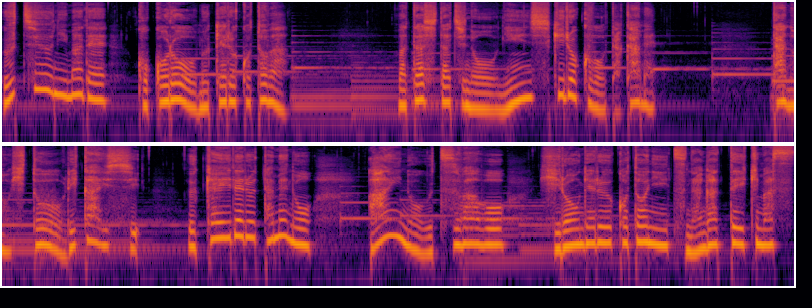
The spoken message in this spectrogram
宇宙にまで心を向けることは私たちの認識力を高め他の人を理解し受け入れるための愛の器を広げることにつながっていきます。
